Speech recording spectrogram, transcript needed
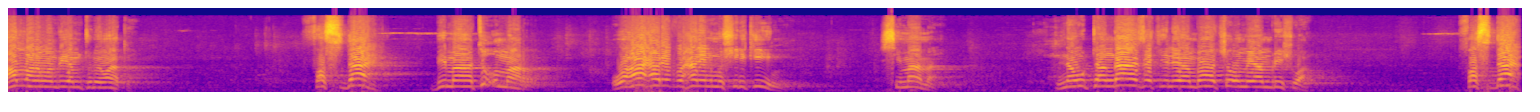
Allah anamwambia mtume wake fasdah bima tumar waarid ani lmushrikin simama na utangaze kile ambacho umeamrishwa fasdah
